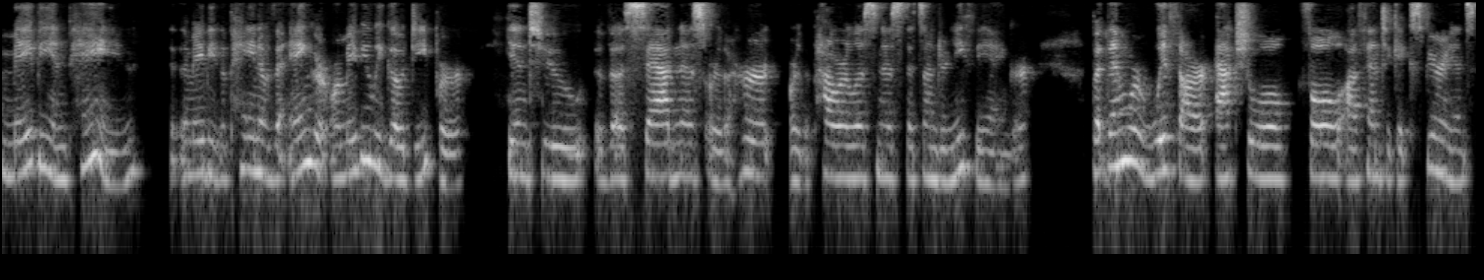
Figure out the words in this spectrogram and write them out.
may be in pain, maybe the pain of the anger, or maybe we go deeper into the sadness or the hurt or the powerlessness that's underneath the anger. But then we're with our actual, full, authentic experience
